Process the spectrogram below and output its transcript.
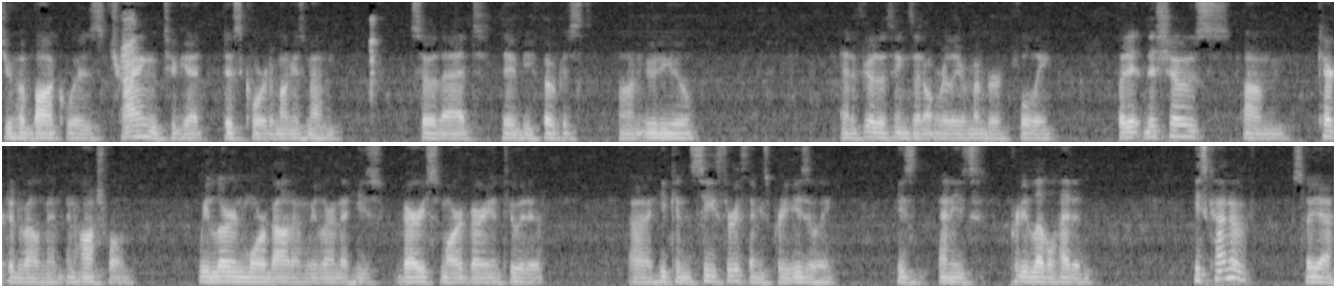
Juha Bach was trying to get discord among his men so that they'd be focused on Uryu and a few other things I don't really remember fully. But it, this shows um, character development in Haschwald. We learn more about him. We learn that he's very smart, very intuitive. Uh, he can see through things pretty easily. He's and he's pretty level-headed. He's kind of so yeah.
